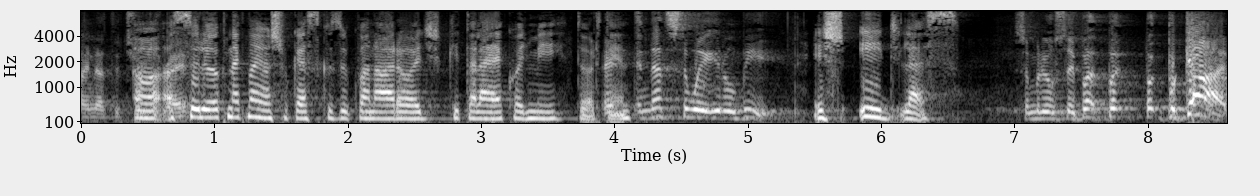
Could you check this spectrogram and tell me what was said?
find out the truth, A, a right? szülőknek nagyon sok eszközük van arra, hogy kitalálják, hogy mi And, történt. and that's the way it'll be. És így lesz. Somebody will say, but, but, but, but God.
